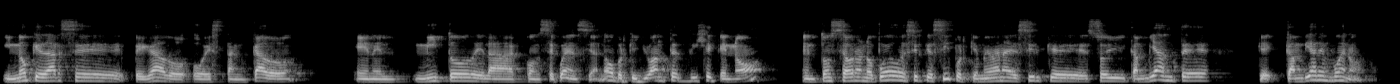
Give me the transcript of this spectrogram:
y no quedarse pegado o estancado en el mito de la consecuencia. No, porque yo antes dije que no, entonces ahora no puedo decir que sí porque me van a decir que soy cambiante, que cambiar es bueno.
